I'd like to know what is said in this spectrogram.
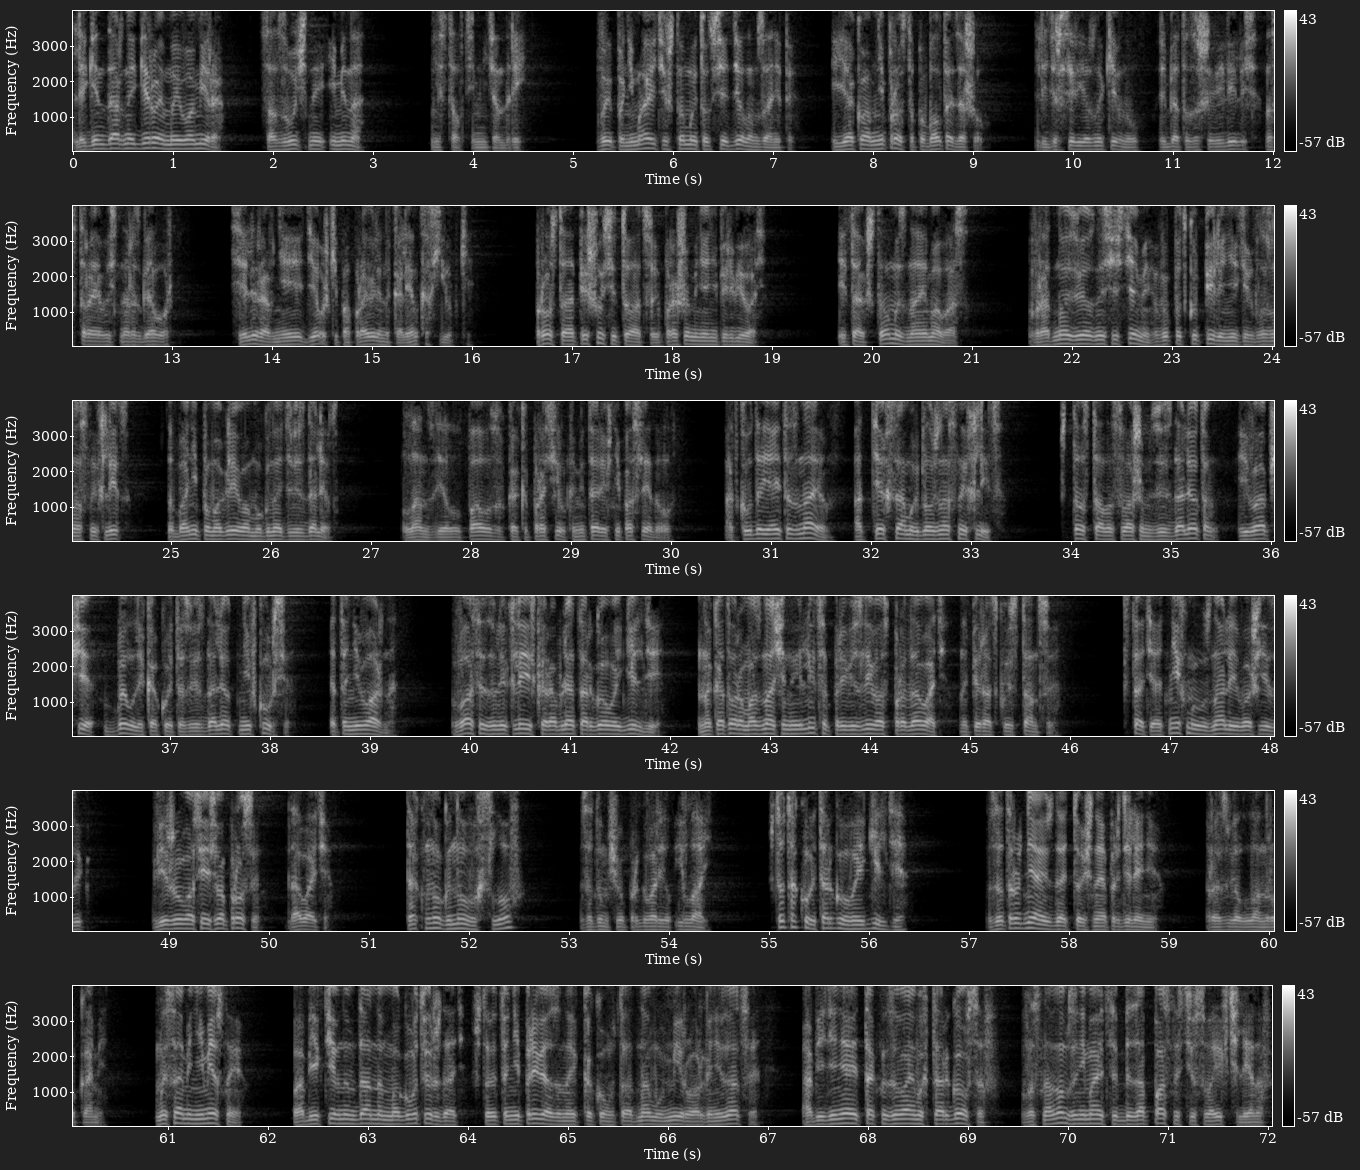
«Легендарный герой моего мира. Созвучные имена», — не стал темнить Андрей. «Вы понимаете, что мы тут все делом заняты, и я к вам не просто поболтать зашел». Лидер серьезно кивнул. Ребята зашевелились, настраиваясь на разговор. Сели ровнее, девушки поправили на коленках юбки. Просто опишу ситуацию, прошу меня не перебивать. Итак, что мы знаем о вас? В родной звездной системе вы подкупили неких должностных лиц, чтобы они помогли вам угнать звездолет. Лан сделал паузу, как и просил, комментариев не последовало. Откуда я это знаю? От тех самых должностных лиц. Что стало с вашим звездолетом и вообще, был ли какой-то звездолет, не в курсе. Это не важно. Вас извлекли из корабля торговой гильдии на котором означенные лица привезли вас продавать на пиратскую станцию. Кстати, от них мы узнали и ваш язык. Вижу, у вас есть вопросы. Давайте». «Так много новых слов?» — задумчиво проговорил Илай. «Что такое торговая гильдия?» «Затрудняюсь дать точное определение», — развел Лан руками. «Мы сами не местные. По объективным данным могу утверждать, что это не привязанная к какому-то одному миру организация, объединяет так называемых торговцев, в основном занимается безопасностью своих членов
